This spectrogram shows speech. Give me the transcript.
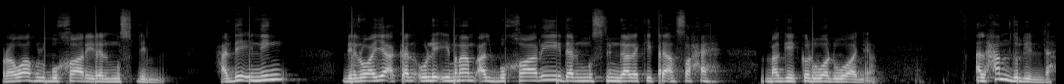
Rawahul bukhari dan muslim. Hadis ini diriwayatkan oleh Imam Al-Bukhari dan Muslim dalam kitab sahih bagi kedua-duanya. Alhamdulillah.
